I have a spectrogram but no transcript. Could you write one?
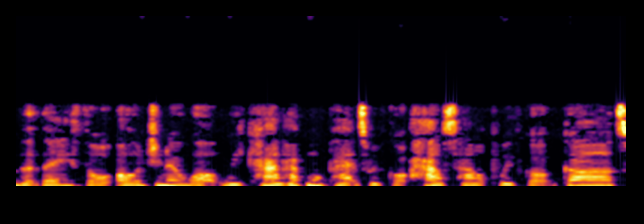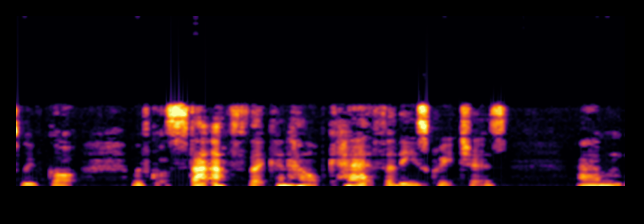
that they thought, oh, do you know what? We can have more pets. We've got house help, we've got guards, we've got we've got staff that can help care for these creatures. Um,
